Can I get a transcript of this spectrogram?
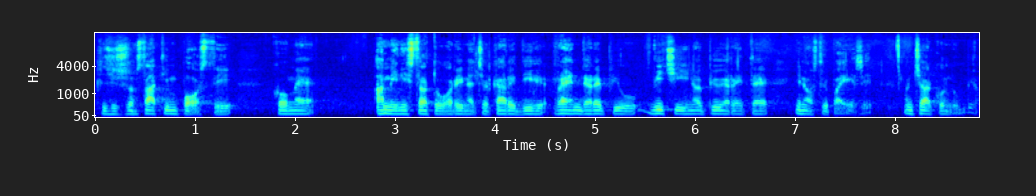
che ci sono stati imposti come amministratori nel cercare di rendere più vicino e più in rete i nostri paesi. Non c'è alcun dubbio.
